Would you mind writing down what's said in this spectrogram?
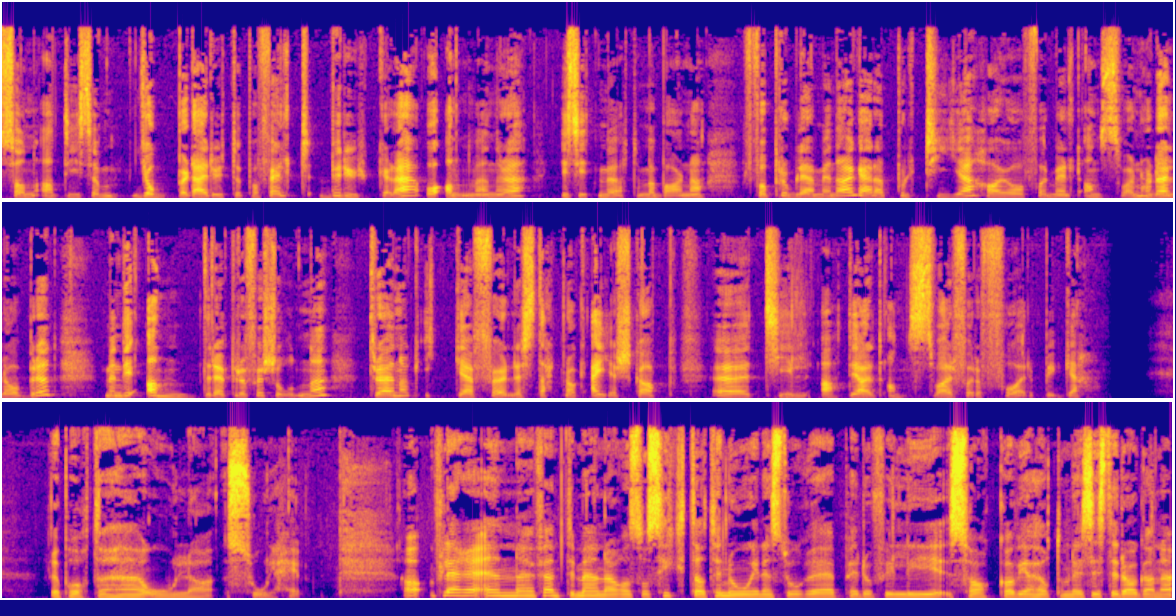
sånn at de som jobber der ute på felt, bruker det og anvender det i sitt møte med barna. For problemet i dag er at politiet har jo formelt ansvar når det er lovbrudd, men de andre profesjonene tror jeg nok ikke føler sterkt nok eierskap eh, til at de har et ansvar for å forebygge. Reporter her Ola Solheim. Ja, flere enn 50 menn er altså sikta til nå i den store pedofilisaka vi har hørt om de siste dagene.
